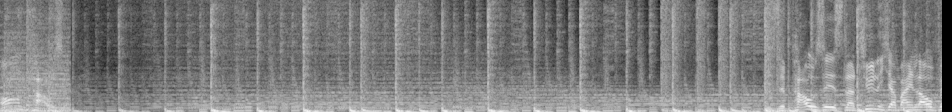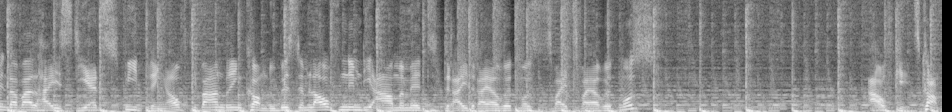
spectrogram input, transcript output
und Pause. Diese Pause ist natürlich aber ein Laufintervall, heißt jetzt Speed bringen, auf die Bahn bringen, komm, du bist im Laufen, nimm die Arme mit, 3-3er-Rhythmus, 2-2er-Rhythmus. Auf geht's, komm.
